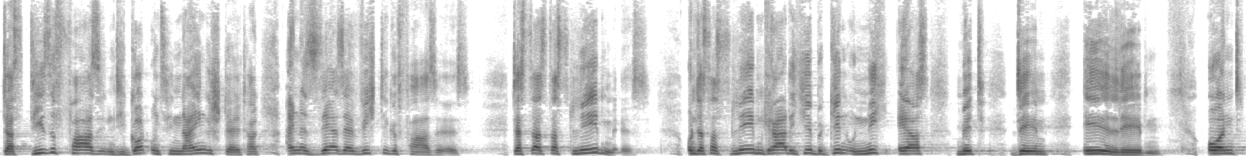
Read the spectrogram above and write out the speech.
dass diese Phase, in die Gott uns hineingestellt hat, eine sehr, sehr wichtige Phase ist. Dass das das Leben ist und dass das Leben gerade hier beginnt und nicht erst mit dem Eheleben. Und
